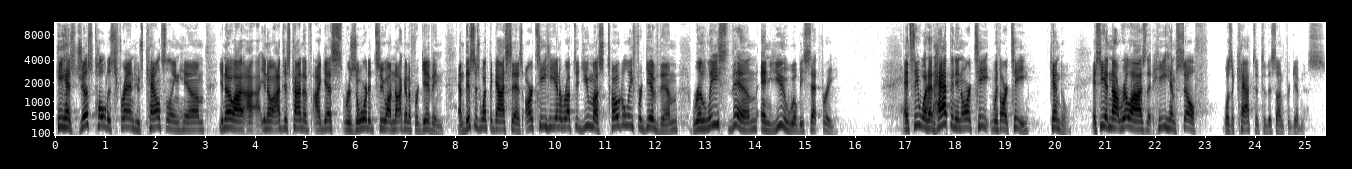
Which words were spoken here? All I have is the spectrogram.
He has just told his friend who's counseling him, you know, I, I you know, I've just kind of, I guess, resorted to I'm not going to forgive him. And this is what the guy says RT, he interrupted, you must totally forgive them, release them, and you will be set free. And see what had happened in RT with RT, Kendall, is he had not realized that he himself was a captive to this unforgiveness.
